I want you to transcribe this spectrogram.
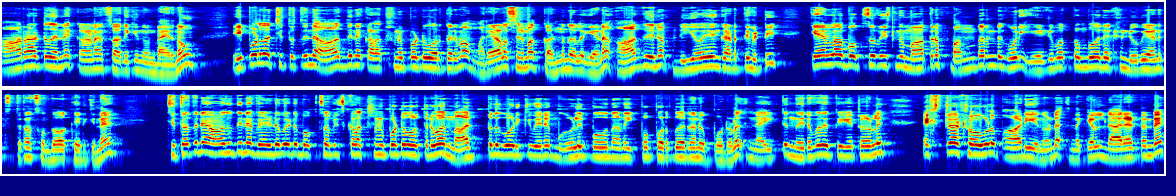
ആറാട്ട് തന്നെ കാണാൻ സാധിക്കുന്നുണ്ടായിരുന്നു. ഇപ്പോഴത്തെ ചിത്രത്തിന്റെ ആദ്യ ദിന കളക്ഷൻ റിപ്പോർട്ട് പുറത്തു വരുമ്പോൾ മലയാള സിനിമ കണ്ണു തള്ളുകയാണ്. ആദ്യ ദിനം ഡിയോയും കടത്തിവിട്ടി കേരള ബോക്സ് ഓഫീസിൽ നിന്ന് മാത്രം പന്ത്രണ്ട് കോടി എഴുപത്തൊമ്പത് ലക്ഷം രൂപയാണ് ചിത്രം സ്വന്തമാക്കിയിരിക്കുന്നത്. ചിത്രത്തിന്റെ ആദ്യ ദിന world wide box office collection report പുറത്തുവരുമ്പോൾ നാൽപ്പത് കോടിക്ക് വരെ മുകളിൽ പോകുന്നതാണ് ഇപ്പോൾ പുറത്തു വരുന്ന റിപ്പോർട്ടുകൾ. നൈറ്റ് നിരവധി തിയേറ്ററുകളിൽ എക്സ്ട്രാ ഷോകളും ആഡ് ചെയ്യുന്നുണ്ട്. എന്തൊക്കെയാണ് ഡയറക്ടറിന്റെ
